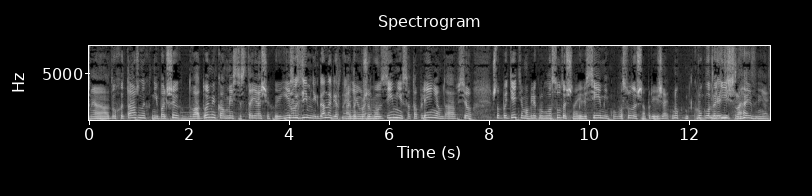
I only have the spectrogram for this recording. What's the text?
Э, двухэтажных, небольших, два домика вместе стоящих. И есть... Ну, зимних, да, наверное, Они уже понимаю. будут зимние, с отоплением, да, все, чтобы дети могли круглосуточно или семьи круглосуточно приезжать. Ну, круглогодично, Годично. извиняюсь.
